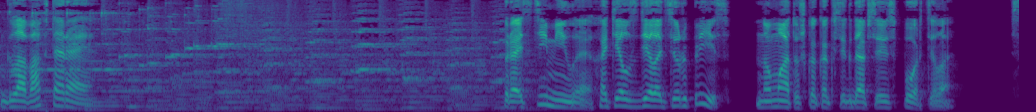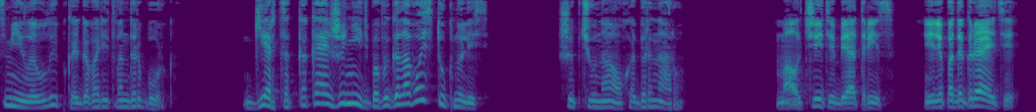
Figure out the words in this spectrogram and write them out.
Глава вторая. «Прости, милая, хотел сделать сюрприз, но матушка, как всегда, все испортила», — с милой улыбкой говорит Вандербург. «Герцог, какая женитьба, вы головой стукнулись?» — шепчу на ухо Бернару. «Молчите, Беатрис, или подыграете,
